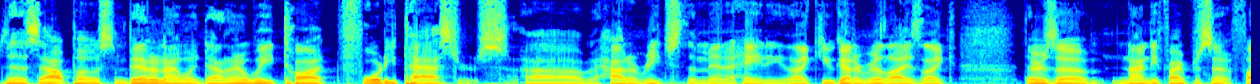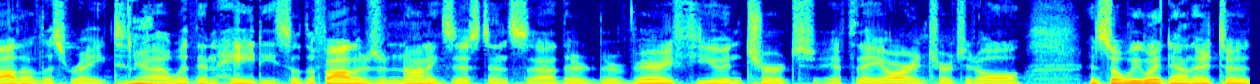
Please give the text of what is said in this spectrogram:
this outpost, and Ben and I went down there. We taught 40 pastors um, how to reach the men of Haiti. Like you got to realize, like there's a 95% fatherless rate Yeah. uh, within Haiti. So the fathers are non-existent. Uh, they're they're very few in church, if they are in church at all. And so we went down there to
